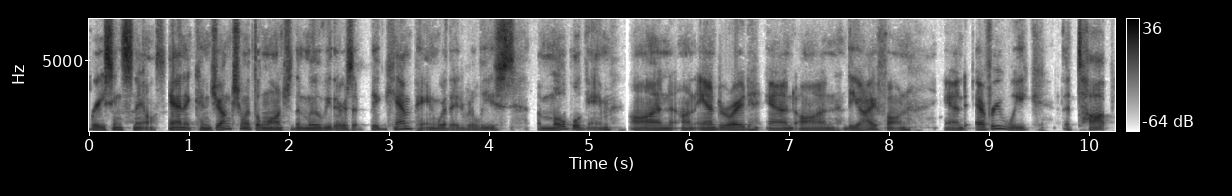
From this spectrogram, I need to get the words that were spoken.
racing snails. And in conjunction with the launch of the movie, there was a big campaign where they'd released a mobile game on on Android and on the iPhone. And every week, the top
